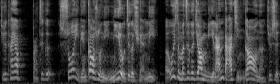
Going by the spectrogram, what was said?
就是他要把这个说一遍，告诉你你有这个权利。呃，为什么这个叫米兰达警告呢？就是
